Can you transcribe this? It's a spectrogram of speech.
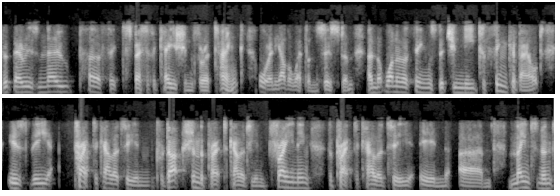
that there is no perfect specification for a tank or any other weapon system, and that one of the things that you need to think about is the practicality in production, the practicality in training, the practicality in um, maintenance,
